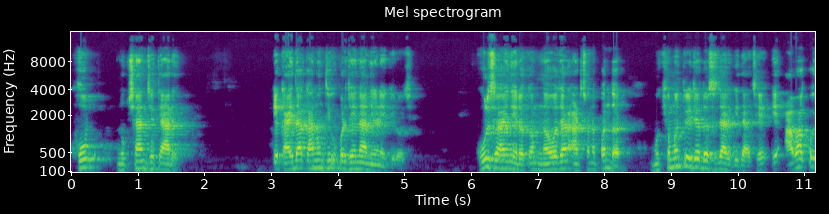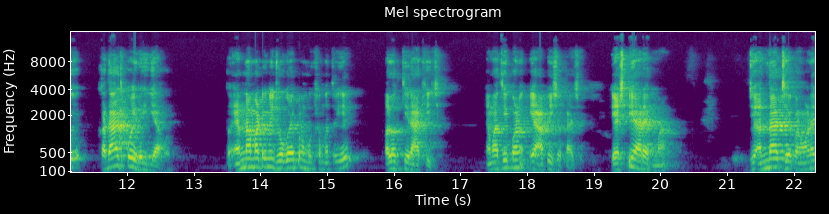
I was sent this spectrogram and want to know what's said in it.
ખૂબ નુકસાન છે ત્યારે. એ કાયદા કાનૂનથી ઉપર જઈને આ નિર્ણય કર્યો છે. કુલ સહાયની રકમ નવ હજાર આઠસો ને પંદર. મુખ્યમંત્રી જે દસ હજાર કીધા છે, એ આવા કોઈ, કદાચ કોઈ રહી ગયા હોય, તો એમના માટેની જોગવાઈ પણ મુખ્યમંત્રીએ અલગથી રાખી છે. એમાંથી પણ એ આપી શકાય છે. એસટીઆરએફમાં જે અંદાજ છે પ્રમાણે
